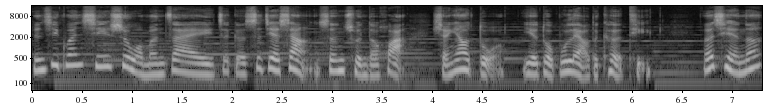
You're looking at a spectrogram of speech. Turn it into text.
人际关系是我们在这个世界上生存的话，想要躲也躲不了的课题。而且呢，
